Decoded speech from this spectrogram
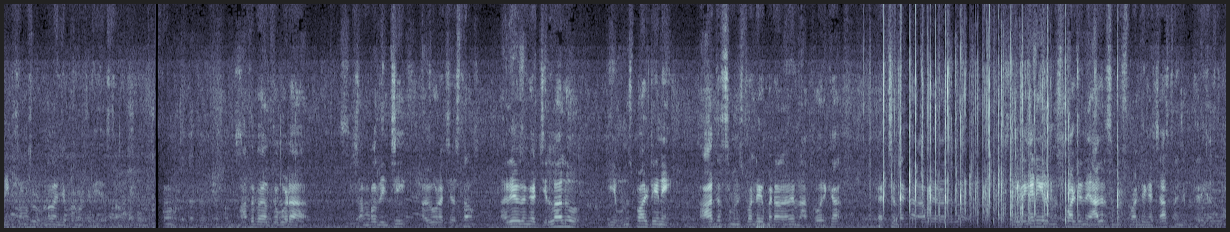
నీటి సమస్యలు ఉండదని చెప్పి కూడా తెలియజేస్తాం. మాతపేదలతో కూడా సంప్రదించి అవి కూడా చేస్తాం. అదేవిధంగా జిల్లాలో ఈ మున్సిపాలిటీని ఆదర్శ మున్సిపాలిటీగా పెట్టాలనేది నా కోరిక. ఖచ్చితంగా రాబోయే రోజుల్లో ఈ వెంకటగిరి మున్సిపాలిటీని ఆదర్శ మున్సిపాలిటీగా చేస్తామని చెప్పి తెలియజేస్తాం.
